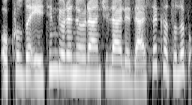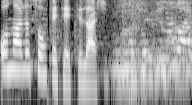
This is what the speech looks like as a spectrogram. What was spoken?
Okulda eğitim gören öğrencilerle derse katılıp onlarla sohbet ettiler. çok gözü var.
